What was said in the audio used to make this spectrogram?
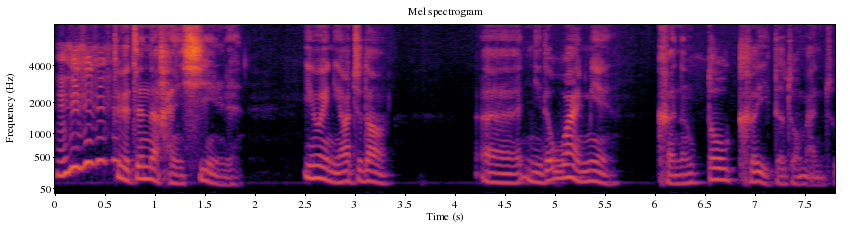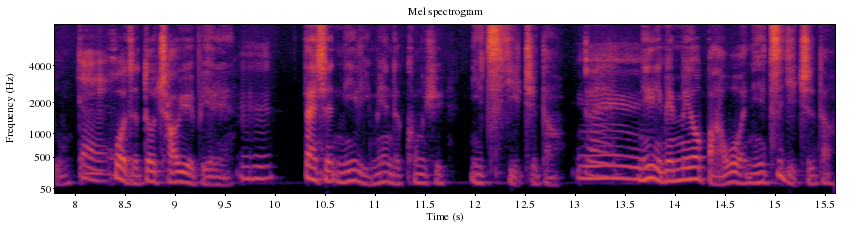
这个真的很吸引人，因为你要知道，呃，你的外面可能都可以得着满足，对，或者都超越别人，嗯哼，但是你里面的空虚你自己知道，对，你里面没有把握你自己知道，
